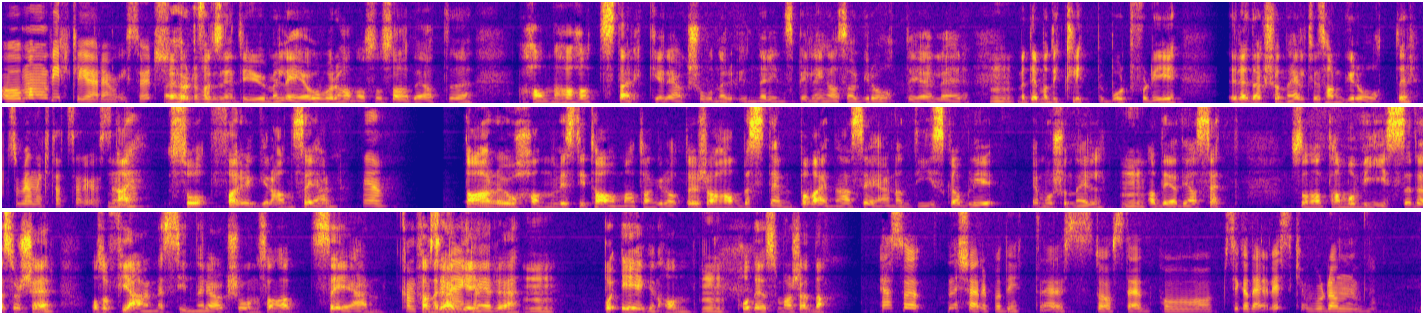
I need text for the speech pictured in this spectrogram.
Og man må virkelig gjøre en research. Jeg hørte faktisk et intervju med Leo hvor han også sa det at eh, han har hatt sterke reaksjoner under innspilling, altså gråte eller Men det må de klippe bort, fordi redaksjonelt, hvis han gråter, Så blir han ikke tatt seriøst. nei, så farger han seeren. Ja. Da er det jo han, hvis de tar med at han gråter, så har han bestemt på vegne av seeren at de skal bli emosjonell av det de har sett. Sånn at han må vise det som skjer, og så fjerne sin reaksjon, sånn at seeren Kan kan, reagere mm. På egen hånd på det som har skjedd. da. Jeg er så nysgjerrig på ditt eh, ståsted på psykadelisk. Hvordan,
